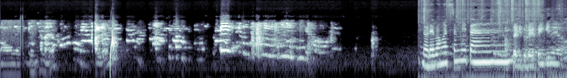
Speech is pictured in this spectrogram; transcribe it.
어, 괜찮아요? 갈래요? 노래방 왔습니다. 갑자기 노래가 땡기네요.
